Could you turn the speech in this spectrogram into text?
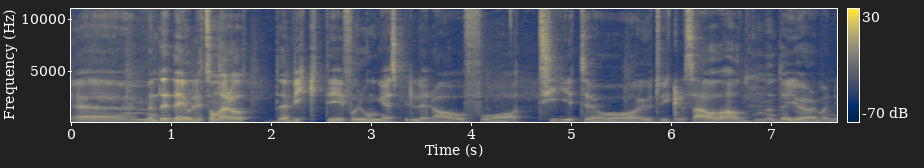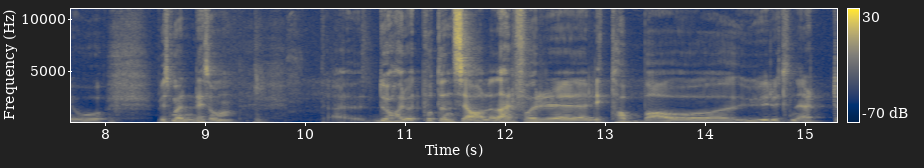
eh, Men det, det er jo litt sånn at det er viktig for unge spillere å få tid til å utvikle seg òg, da. Og Det gjør man jo hvis man liksom du har jo et potensial der for eh, litt tabber og urutinert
